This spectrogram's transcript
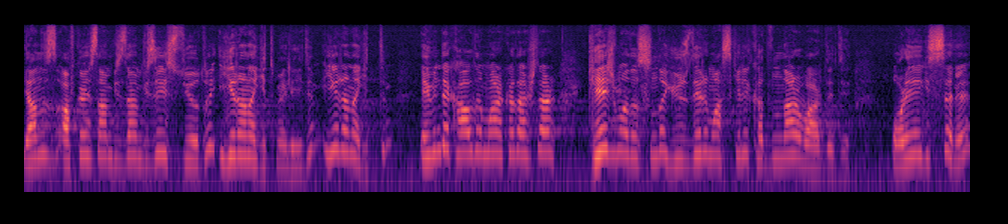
Yalnız Afganistan bizden vize istiyordu. İran'a gitmeliydim. İran'a gittim. Evinde kaldığım arkadaşlar Kecm Adası'nda yüzleri maskeli kadınlar var dedi. Oraya gitsene.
